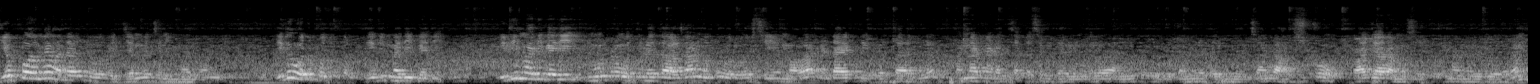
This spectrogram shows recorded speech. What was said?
எப்போதுமே அதாவது ஒரு ஜெம்மச்சனி மாதிரி தான். இது ஒரு பொதுக்கள் விதிமதி கதி. விதிமதி கதி மூன்று ஒத்துழைத்தால் தான் வந்து ஒரு ஒரு ஆவார் ரெண்டாயிரத்தி இருபத்தாறில் கர்நாடக சட்டசபை தேர்தல் முதல்வர் தமிழக சார்ந்த அஸ்ட்ரோ ராஜாராம சேத்து வரும்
